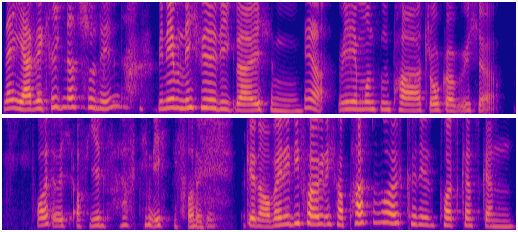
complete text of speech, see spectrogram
Naja, wir kriegen das schon hin. Wir nehmen nicht wieder die gleichen. Ja. Wir nehmen uns ein paar Joker-Bücher. Freut euch auf jeden Fall auf die nächste Folge. Genau, wenn ihr die Folge nicht verpassen wollt, könnt ihr den Podcast gerne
